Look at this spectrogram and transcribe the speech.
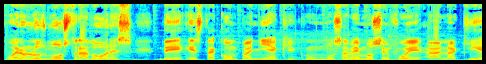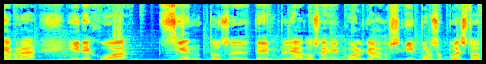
fueron los mostradores de esta compañía que como sabemos se fue a la quiebra y dejó a cientos eh, de empleados eh, colgados y por supuesto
